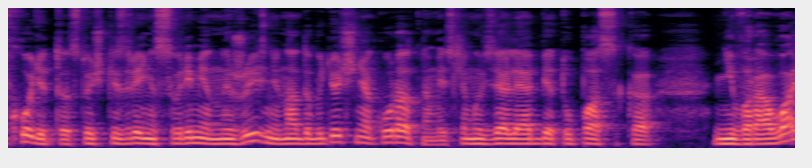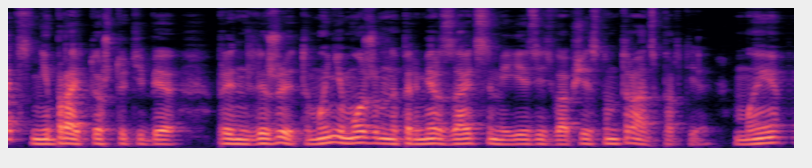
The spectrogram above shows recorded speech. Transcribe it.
входит с точки зрения современной жизни. Надо быть очень аккуратным. Если мы взяли обед у пасыка не воровать, не брать то, что тебе принадлежит. Мы не можем, например, зайцами ездить в общественном транспорте. Мы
